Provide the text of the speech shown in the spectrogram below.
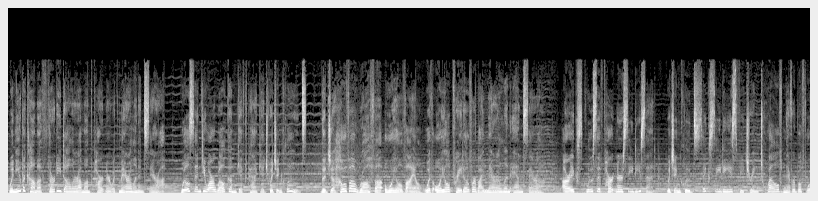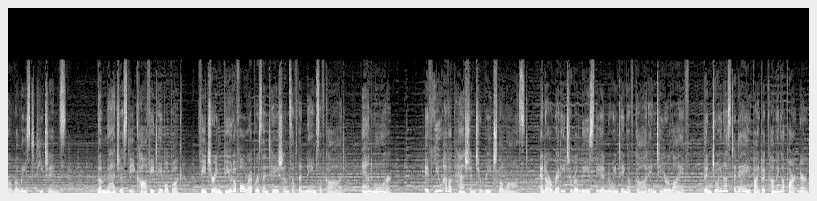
When you become a $30 a month partner with Marilyn and Sarah, we'll send you our welcome gift package, which includes the Jehovah Rapha oil vial with oil prayed over by Marilyn and Sarah, our exclusive partner CD set, which includes six CDs featuring 12 never before released teachings, the Majesty coffee table book featuring beautiful representations of the names of God and more. If you have a passion to reach the lost and are ready to release the anointing of God into your life, then join us today by becoming a partner.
